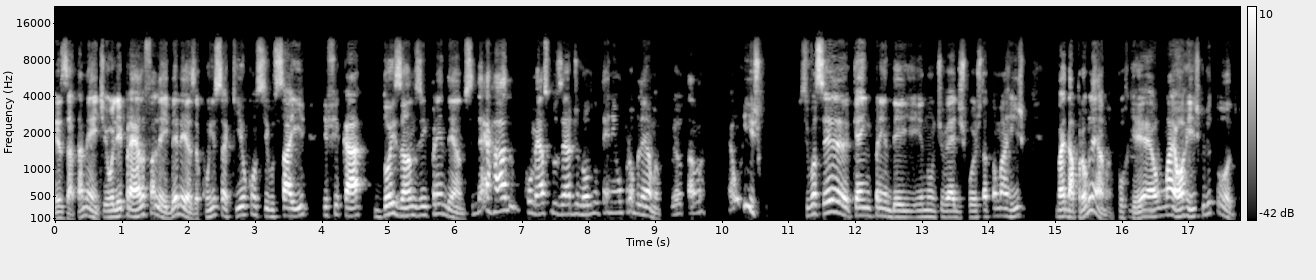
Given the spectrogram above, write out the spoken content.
Exatamente. Eu olhei para ela e falei, beleza, com isso aqui eu consigo sair e ficar dois anos empreendendo. Se der errado, começo do zero de novo, não tem nenhum problema. Porque eu tava. É um risco. Se você quer empreender e não tiver disposto a tomar risco, vai dar problema, porque uhum. é o maior risco de todos.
